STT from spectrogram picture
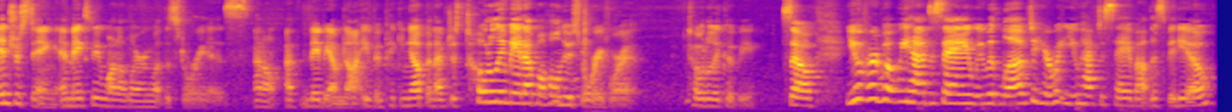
interesting It makes me want to learn what the story is. I don't, I, maybe I'm not even picking up and I've just totally made up a whole new story for it. Totally could be. So you've heard what we had to say. We would love to hear what you have to say about this video.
